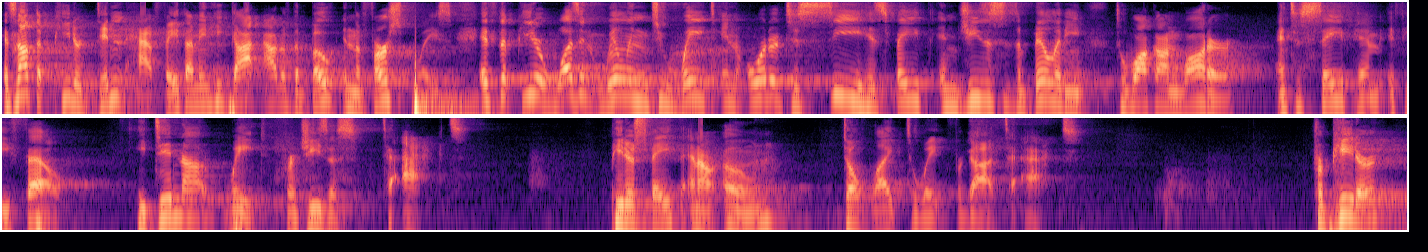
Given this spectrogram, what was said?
It's not that Peter didn't have faith. I mean, he got out of the boat in the first place. It's that Peter wasn't willing to wait in order to see his faith in Jesus' ability to walk on water and to save him if he fell. He did not wait for Jesus to act. Peter's faith and our own don't like to wait for God to act. For Peter,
